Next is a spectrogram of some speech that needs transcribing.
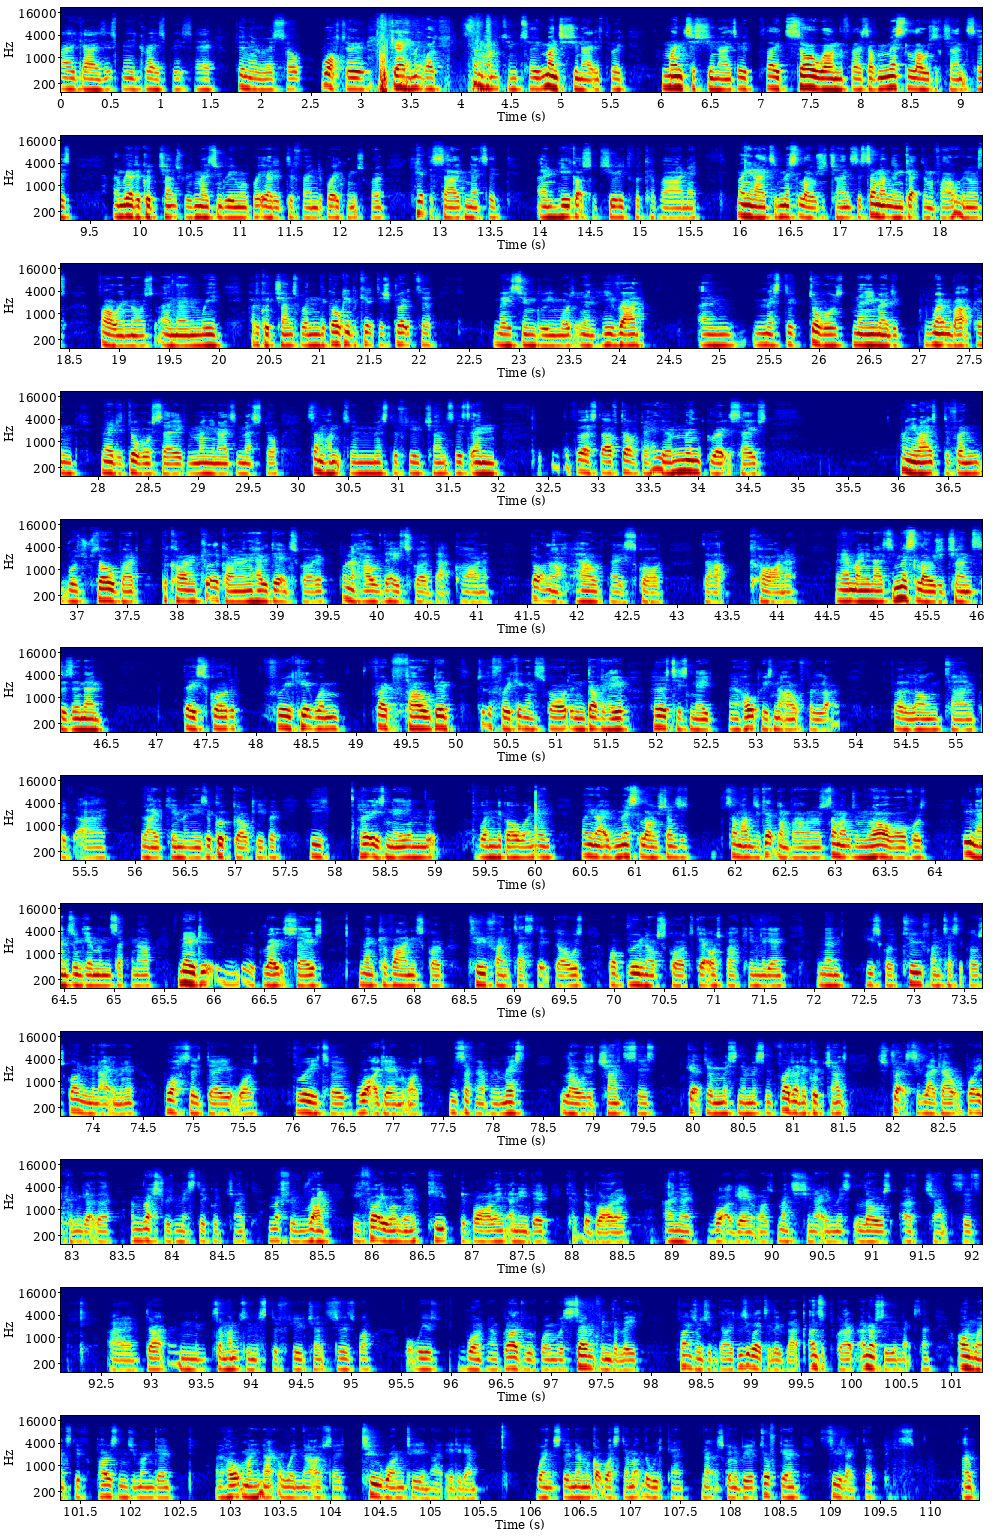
Hi guys, it's me, Krazy Pizza here, doing the result. What a game it was. Southampton 2, Manchester United 3. Manchester United played so well in the first half, missed loads of chances, and we had a good chance with Mason Greenwood, but he had a defender, but he couldn't score. Hit the side netted, and he got substituted for Cavani. Man United missed loads of chances. Southampton get them fouling us, fouling us, and then we had a good chance when the goalkeeper kicked it straight to Mason Greenwood, and then he ran and missed a double, and then he made a went back and made a double save, and Man United messed up. Southampton missed a few chances, and the first half, David De Gea made great saves. Man United's defence was so bad. The corner took the corner and headed it and scored it. Don't know how they scored that corner. Don't know how they scored that corner. And then Man United missed loads of chances, and then they scored a free kick when Fred fouled him, took the free kick and scored. And David Gea hurt his knee, and I hope he's not out for lo- for a long time because I like him and he's a good goalkeeper. He hurt his knee and the, when the goal went in, Man United missed loads of chances. Southampton get done fouling us. Southampton were all over us. Dean Henderson came in the second half, made uh, great saves, and then Cavani scored two fantastic goals. But Bruno scored to get us back in the game, and then he scored two fantastic goals, scoring in the 90 minute. What a day it was! 3 2. What a game it was. In the second half, we missed loads of chances. We get done missing and missing. Fred had a good chance stretched his leg out, but he couldn't get there. And Rashford missed a good chance. And Rashford ran. He thought he wasn't going to keep the ball in, and he did. Kept the ball in. And then what a game it was. Manchester United missed loads of chances. And, that, and Southampton missed a few chances as well. But we won. I'm glad we've won. We're seventh in the league. Thanks for watching, guys. Please wait to leave like and subscribe. And I'll see you next time on Wednesday for Paris Saint Germain game. And I hope Man United win that. I'll say 2 1 to United again. Wednesday. And then we've got West Ham at the weekend. That's going to be a tough game. See you later. Peace. Out.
